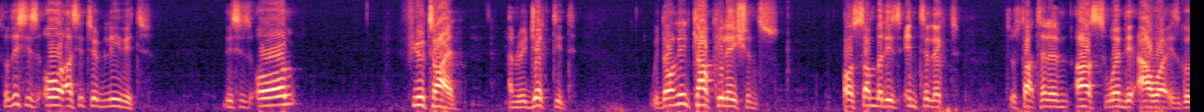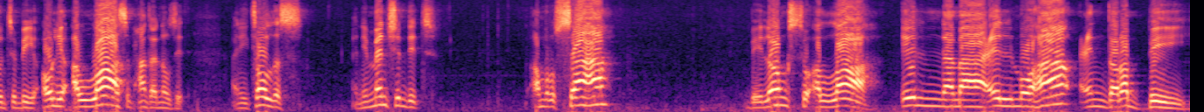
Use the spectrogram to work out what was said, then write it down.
So this is all, I said to him, leave it. This is all futile and rejected. We don't need calculations or somebody's intellect to start telling us when the hour is going to be. Only Allah subhanahu wa ta'ala knows it. And He told us and he mentioned it. Amr Sa'a belongs to Allah. إِنَّمَا عِلْمُهَا عِنْدَ رَبِّي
